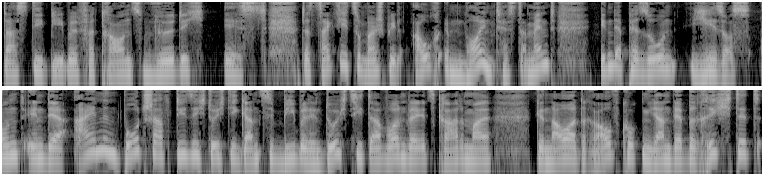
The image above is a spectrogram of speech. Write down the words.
dass die Bibel vertrauenswürdig ist. Das zeigt sich zum Beispiel auch im Neuen Testament in der Person Jesus und in der einen Botschaft, die sich durch die ganze Bibel hindurchzieht. Da wollen wir jetzt gerade mal genauer drauf gucken. Jan, wer berichtet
